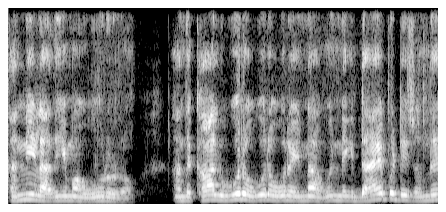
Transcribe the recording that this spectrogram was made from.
தண்ணியில் அதிகமாக ஊறுறோம் அந்த கால் ஊற ஊற ஊற என்ன ஆகும் இன்றைக்கி டயபெட்டிஸ் வந்து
